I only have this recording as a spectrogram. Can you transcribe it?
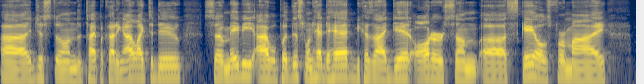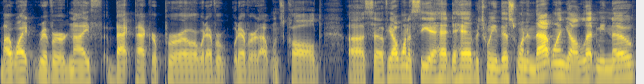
Uh, just on the type of cutting I like to do. So maybe I will put this one head to head because I did order some uh, scales for my my White River knife backpacker pro or whatever whatever that one's called. Uh, so if y'all want to see a head to head between this one and that one, y'all let me know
